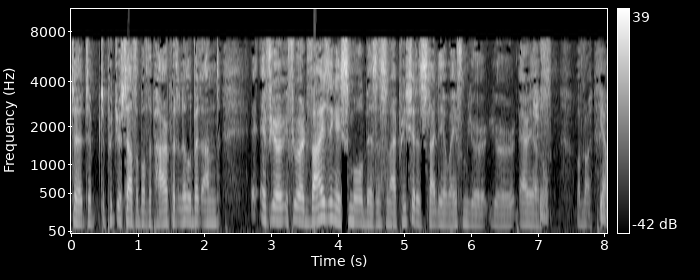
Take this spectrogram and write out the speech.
to, to, to put yourself above the parapet a little bit, and if you're if you're advising a small business, and I appreciate it's slightly away from your your area sure. of of yeah.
